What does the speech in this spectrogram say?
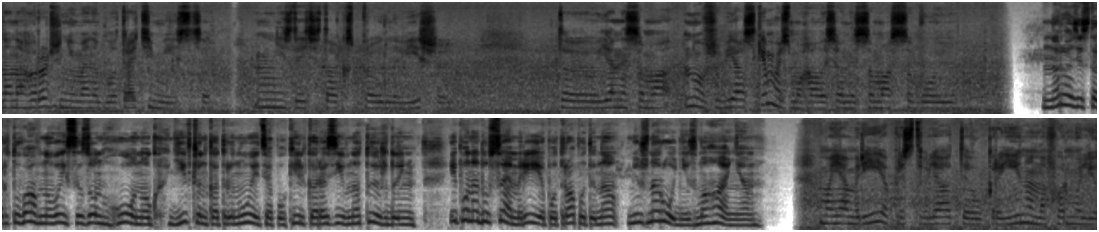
на нагородженні в мене було третє місце. Мені здається, так справедливіше. То я не сама, ну, щоб я з кимось змагалася, а не сама з собою. Наразі стартував новий сезон гонок. Дівчинка тренується по кілька разів на тиждень. І понад усе мріє потрапити на міжнародні змагання. Моя мрія представляти Україну на Формулі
